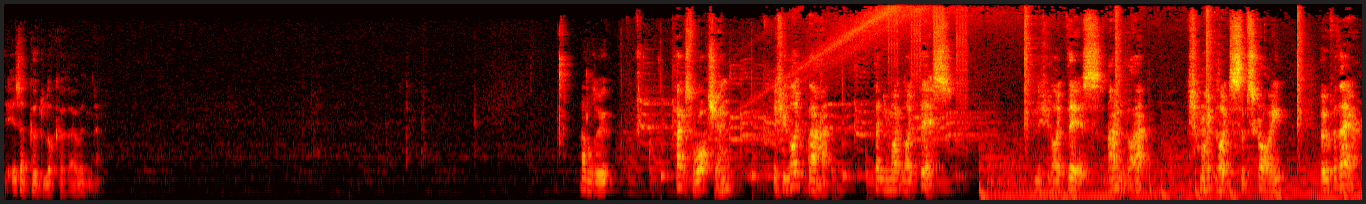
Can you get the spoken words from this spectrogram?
it is a good looker though, isn't it? That'll do. Thanks for watching. If you like that, then you might like this. And if you like this and that, you might like to subscribe over there.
